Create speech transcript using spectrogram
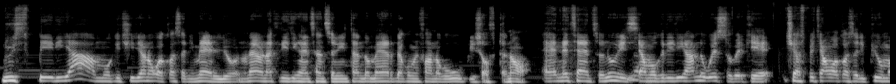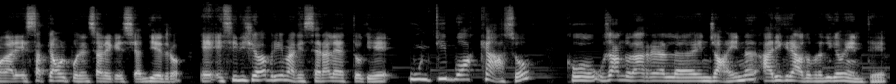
noi speriamo che ci diano qualcosa di meglio. Non è una critica nel senso Nintendo merda come fanno con Ubisoft, no. È nel senso noi No. stiamo criticando questo perché ci aspettiamo qualcosa di più, magari, e sappiamo il potenziale che sia dietro. E, e si diceva prima che si era letto che un tipo a caso co- usando l'Unreal Engine ha ricreato praticamente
